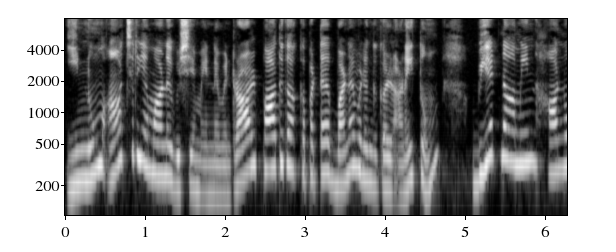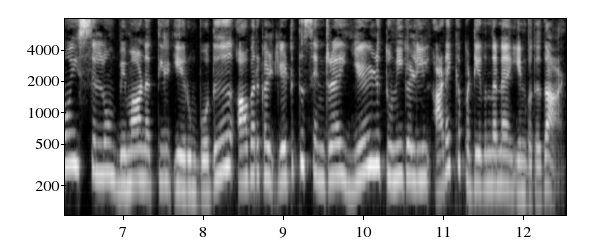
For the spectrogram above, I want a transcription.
இன்னும் ஆச்சரியமான விஷயம் என்னவென்றால் பாதுகாக்கப்பட்ட வனவிலங்குகள் அனைத்தும் வியட்நாமின் ஹனோய் செல்லும் விமானத்தில் ஏறும்போது அவர்கள் எடுத்து சென்ற ஏழு துணிகளில் அடைக்கப்பட்டிருந்தன என்பதுதான்.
